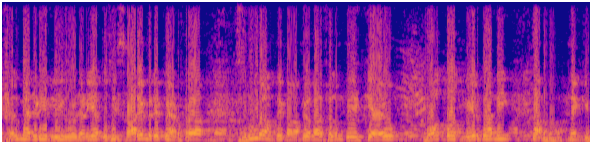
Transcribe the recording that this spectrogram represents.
ਫਿਲਮ ਹੈ ਜਿਹੜੀ ਰਿਲੀਜ਼ ਹੋ ਜਾਣੀ ਹੈ। ਤੁਸੀਂ ਸਾਰੇ ਮੇਰੇ ਭੈਣ ਭਰਾ ਜ਼ਰੂਰ ਆਪਦੇ ਮਾਪਿਓ ਨਾਲ ਫਿਲਮ ਦੇਖ ਕੇ ਆਇਓ। ਬਹੁਤ ਬਹੁਤ ਮਿਹਰਬਾਨੀ, ਧੰਨਵਾਦ। ਥੈਂਕ ਯੂ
